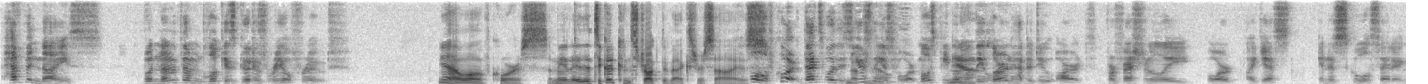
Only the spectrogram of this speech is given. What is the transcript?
have been nice, but none of them look as good as real fruit. Yeah, well, of course. I mean, it's a good constructive exercise. Well, of course, that's what it Nothing usually else. is for. Most people, Yeah. when they learn how to do art professionally, or I guess in a school setting,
